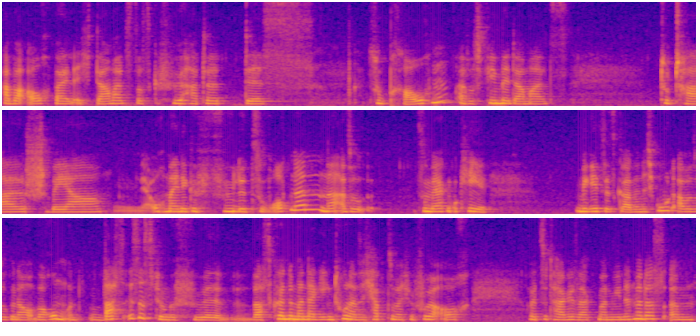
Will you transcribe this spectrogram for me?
aber auch, weil ich damals das Gefühl hatte, das zu brauchen. Also es fiel mir damals total schwer, auch meine Gefühle zu ordnen. Ne? Also zu merken, okay, mir geht es jetzt gerade nicht gut, aber so genau warum und was ist es für ein Gefühl? Was könnte man dagegen tun? Also ich habe zum Beispiel früher auch, heutzutage sagt man, wie nennt man das? Ähm,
